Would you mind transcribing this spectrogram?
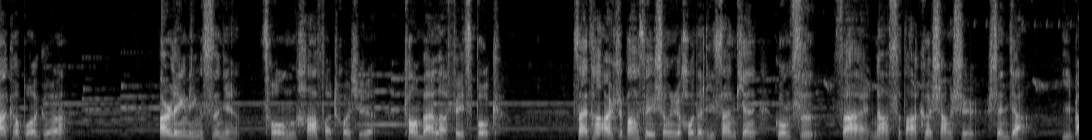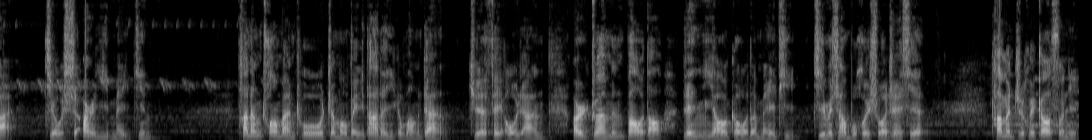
扎克伯格，二零零四年从哈佛辍学，创办了 Facebook。在他二十八岁生日后的第三天，公司在纳斯达克上市，身价一百九十二亿美金。他能创办出这么伟大的一个网站，绝非偶然。而专门报道人咬狗的媒体，基本上不会说这些，他们只会告诉你，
